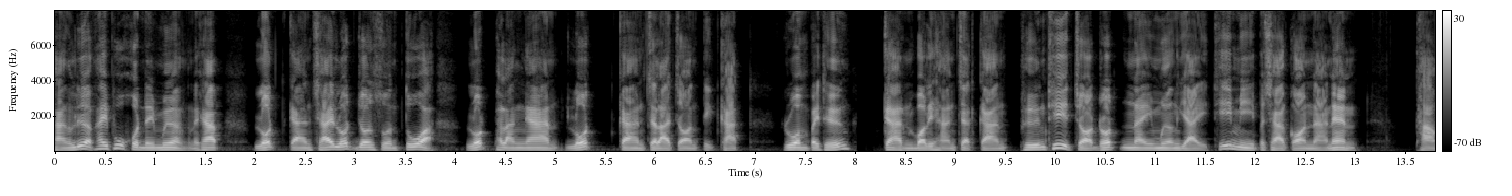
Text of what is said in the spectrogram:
ทางเลือกให้ผู้คนในเมืองนะครับ ลดการใช้รถยนต์ส่วนตัว ลดพลังงาน ลดการจราจรติดขัด รวมไปถึงการบริหารจัดการพื้นที่จอดรถในเมืองใหญ่ที่มีประชากรหนาแน่น ถาม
